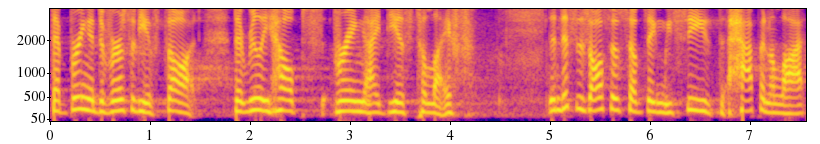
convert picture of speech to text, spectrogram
that bring a diversity of thought that really helps bring ideas to life. And this is also something we see happen a lot.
